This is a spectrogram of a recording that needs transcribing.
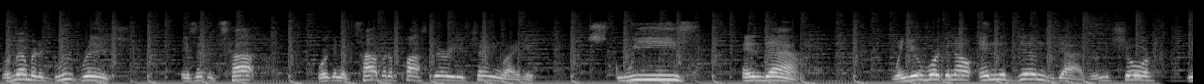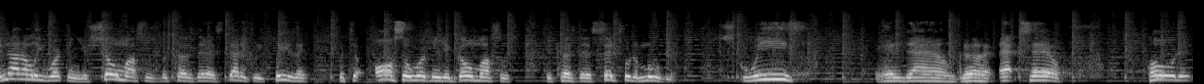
Remember the glute bridge is at the top, working the top of the posterior chain right here. Squeeze and down. When you're working out in the gyms, guys, make sure you're not only working your show muscles because they're aesthetically pleasing, but you're also working your go muscles because they're central to movement. Squeeze and down. Good. Exhale. Hold it.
